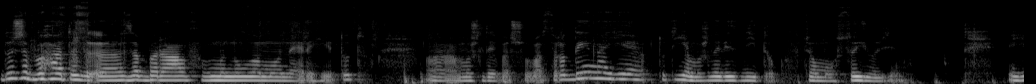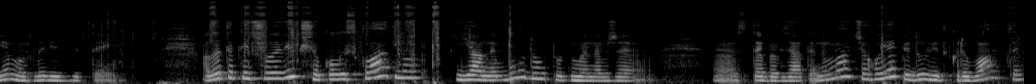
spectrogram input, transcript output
Дуже багато е, забирав в минулому енергії. Тут можливо, що у вас родина є. Тут є можливість діток в цьому союзі. Є можливість дітей. Але такий чоловік, що коли складно, я не буду, тут в мене вже е, з тебе взяти нема чого, я піду відкривати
